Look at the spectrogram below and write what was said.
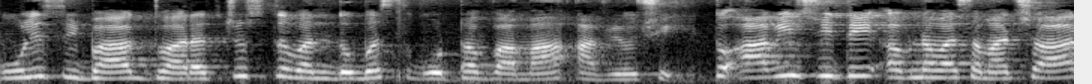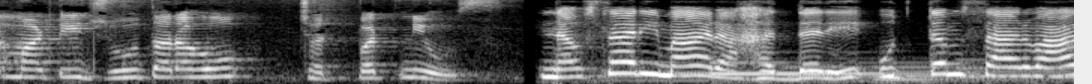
પોલીસ વિભાગ દ્વારા ચુસ્ત બંદોબસ્ત ગોઠવવામાં આવ્યો છે. તો આવી જ રીતે અવનવા સમાચાર માટે જોતા રહો ઝટપટ ન્યૂઝ. નવસારીમાં રાહત દરે ઉત્તમ સારવાર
